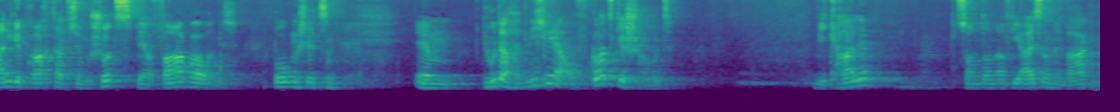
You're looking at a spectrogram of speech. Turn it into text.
angebracht hat zum Schutz der Fahrer und Bogenschützen. Ähm, Judah hat nicht mehr auf Gott geschaut, wie Kaleb, sondern auf die eisernen Wagen.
